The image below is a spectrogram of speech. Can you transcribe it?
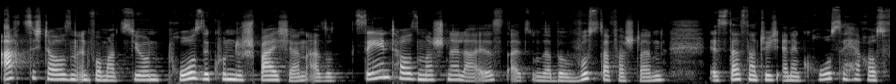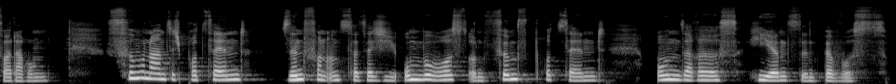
80.000 Informationen pro Sekunde speichern, also 10.000 Mal schneller ist als unser bewusster Verstand, ist das natürlich eine große Herausforderung. 95 Prozent sind von uns tatsächlich unbewusst und 5 Prozent unseres Hirns sind bewusst.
